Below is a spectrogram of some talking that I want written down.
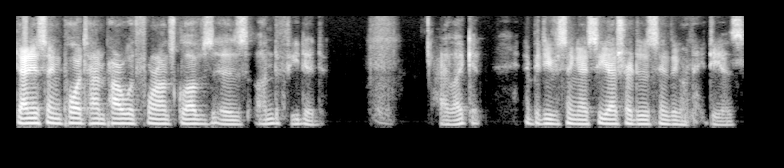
Daniel saying Poatan power with four ounce gloves is undefeated. I like it. And PTV saying I see Asher do the same thing on ideas.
